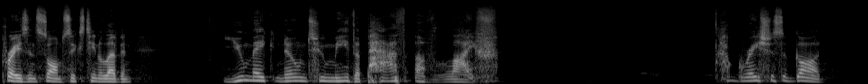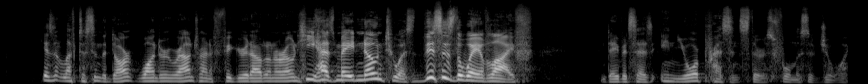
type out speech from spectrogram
prays in Psalm 16 11, you make known to me the path of life. How gracious of God. He hasn't left us in the dark, wandering around trying to figure it out on our own. He has made known to us this is the way of life. And David says, In your presence there is fullness of joy.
